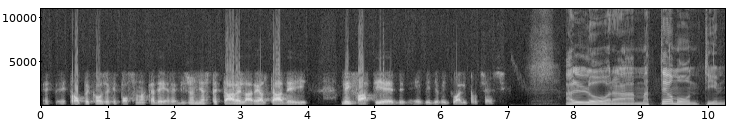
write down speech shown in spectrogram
e, e, troppe cose che possono accadere. Bisogna aspettare la realtà dei, dei fatti e, de- e degli eventuali processi. Allora, Matteo Monti,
